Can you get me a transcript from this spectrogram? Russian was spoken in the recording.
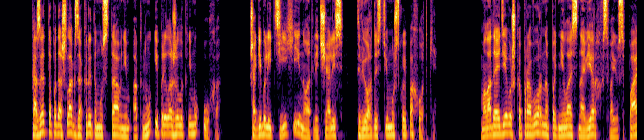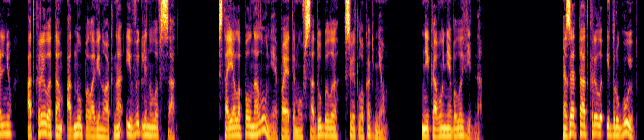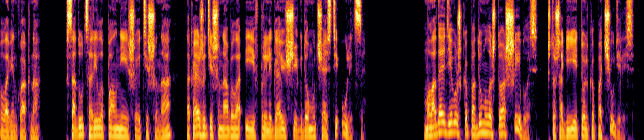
Казетта подошла к закрытому ставнем окну и приложила к нему ухо. Шаги были тихие, но отличались твердостью мужской походки. Молодая девушка проворно поднялась наверх в свою спальню, открыла там одну половину окна и выглянула в сад. Стояло полнолуние, поэтому в саду было светло как днем. Никого не было видно. Казетта открыла и другую половинку окна. В саду царила полнейшая тишина, такая же тишина была и в прилегающей к дому части улицы. Молодая девушка подумала, что ошиблась, что шаги ей только почудились.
